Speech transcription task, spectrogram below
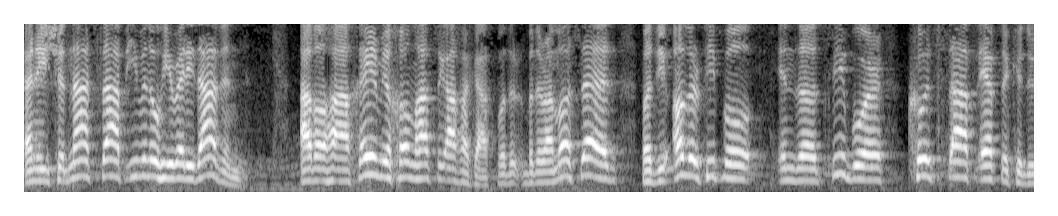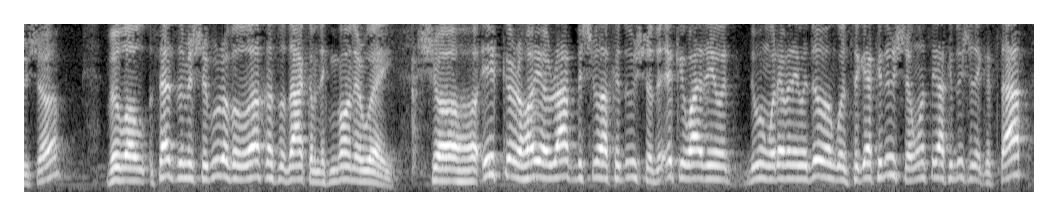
and he should not stop even though he already davened. But the, but the Ramah said, but the other people in the tzibur could stop after kedusha, says the Mishabura v'lelachas l'dakam, they can go on their way. Sha'ikr haya rak b'shvil kedusha. The ikr why they were doing whatever they were doing was to get kedusha. Once they got kedusha, they could stop.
